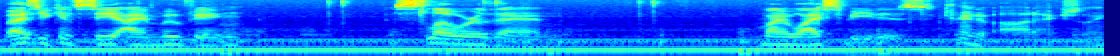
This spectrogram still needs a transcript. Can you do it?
but as you can see, I am moving slower than my Y speed is kind of odd actually.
